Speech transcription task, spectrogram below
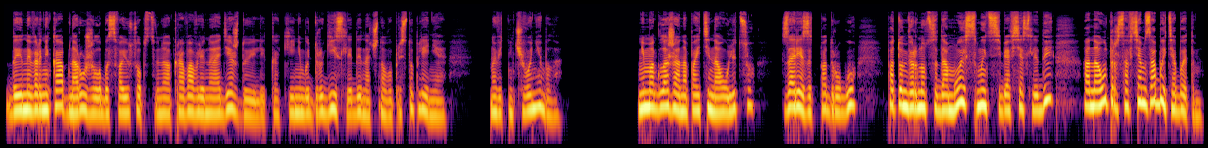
да и наверняка обнаружила бы свою собственную окровавленную одежду или какие-нибудь другие следы ночного преступления. Но ведь ничего не было. Не могла же она пойти на улицу, зарезать подругу, потом вернуться домой, смыть с себя все следы, а на утро совсем забыть об этом.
